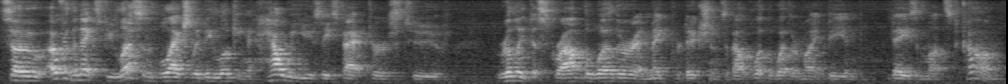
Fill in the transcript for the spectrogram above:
So over the next few lessons, we'll actually be looking at how we use these factors to really describe the weather and make predictions about what the weather might be in days and months to come.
